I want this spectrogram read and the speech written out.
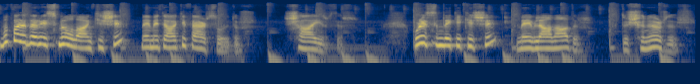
bu parada resmi olan kişi Mehmet Akif Ersoy'dur. Şairdir. Bu resimdeki kişi Mevlana'dır. Düşünürdür.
